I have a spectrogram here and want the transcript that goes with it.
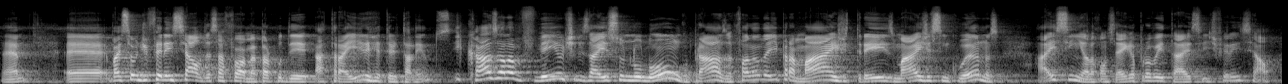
Né? É, vai ser um diferencial dessa forma para poder atrair e reter talentos. E caso ela venha utilizar isso no longo prazo, falando aí para mais de 3, mais de 5 anos, aí sim ela consegue aproveitar esse diferencial.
